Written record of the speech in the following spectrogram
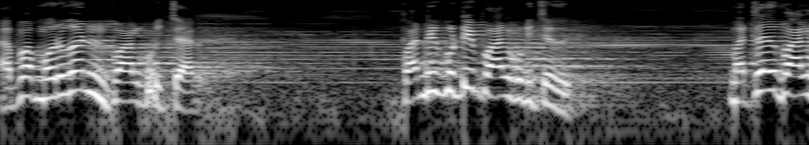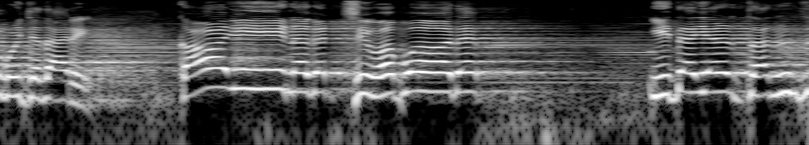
அப்போ முருகன் பால் குடித்தார் பன்றிக்குட்டி பால் குடித்தது மற்றது பால் குடித்தது ஆறு? காயி நகர் சிவபாத இதயர் தந்த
